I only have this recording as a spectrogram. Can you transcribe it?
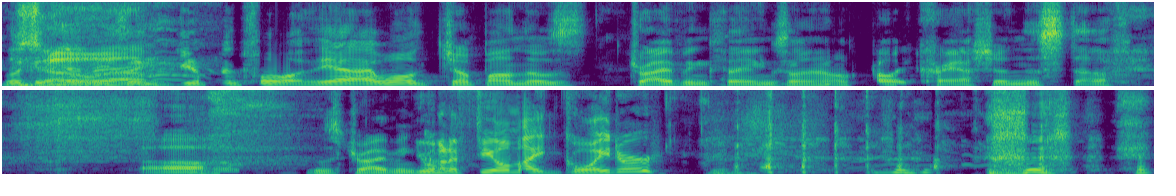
Look So, at him. He's um, like gimping full. Yeah, I won't jump on those driving things. I'll probably crash in this stuff. Oh, was driving. You want to feel my goiter?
